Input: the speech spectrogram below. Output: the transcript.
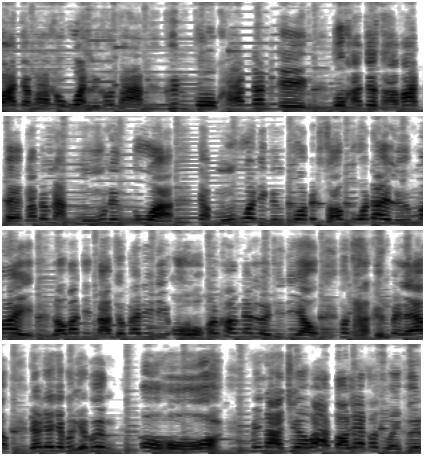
บาสจะพาเข้าอ้วนหรือเข้าสากขึ้น โกคาร์ดนั่นเอง โกคาร์ดจะสามารถแบกรับน้ำหนักหมูหนึ่งตัว กับหมูอ้วนอีกหนึ่งตัวเป็น 2 ตัวได้หรือไม่ เรามาติดตามชมกันดีๆโอ้โหค่อนข้างแน่นเลยทีเดียวเขาสากขึ้นไปแล้วเดี๋ยวเดี๋ยวอย่าเพิ่งอย่าเพิ่ง โอ้โห ไม่น่าเชื่อว่าตอนแรกเขาสวยขึ้น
